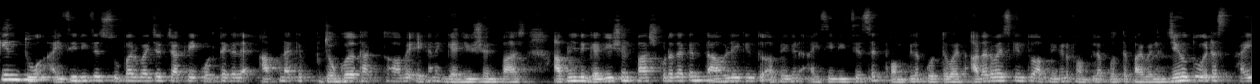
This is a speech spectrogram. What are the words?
কিন্তু আইসিডিসের সুপারভাইজার চাকরি করতে গেলে আপনাকে যোগ্যতা থাকতে হবে, এখানে গ্র্যাজুয়েশন পাস আপনি যদি গ্র্যাজুয়েশন পাস করে থাকেন, তাহলেই কিন্তু আপনি এখানে আইসিডিসিএস এর ফর্ম ফিল আপ করতে পারেন। আদারওয়াইজ কিন্তু আপনি এখানে ফর্ম ফিল আপ করতে পারবেন না। যেহেতু এটা স্থায়ী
